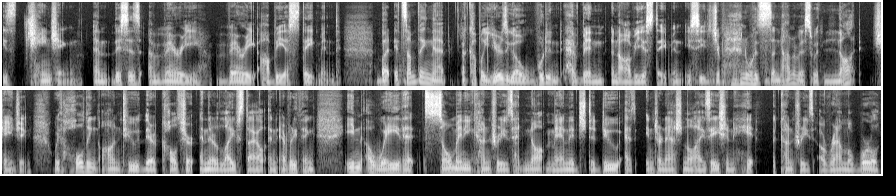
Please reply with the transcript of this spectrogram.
is changing. And this is a very very obvious statement. But it's something that a couple years ago wouldn't have been an obvious statement. You see japan was synonymous with not changing, with holding on to their culture and their lifestyle and everything in a way that so many countries had not managed to do as internationalization hit the countries around the world.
